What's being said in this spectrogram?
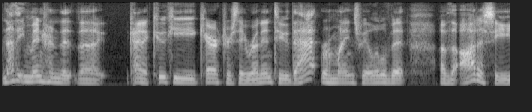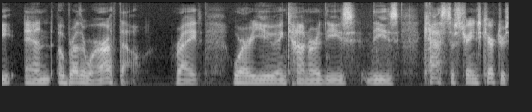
now that you mentioned the, the kind of kooky characters they run into, that reminds me a little bit of the Odyssey and Oh Brother, Where Art Thou? Right, where you encounter these these cast of strange characters.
